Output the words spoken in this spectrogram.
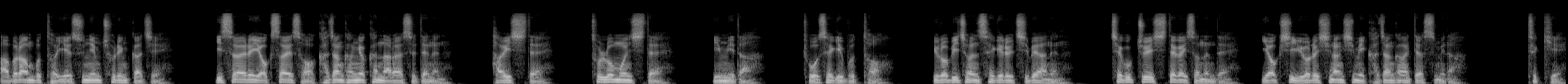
아브라함부터 예수님 초림까지 이스라엘의 역사에서 가장 강력한 나라였을 때는 다윗 시대, 솔로몬 시대입니다. 5세기부터 유럽이 전 세계를 지배하는 제국주의 시대가 있었는데 역시 유월의 신앙심이 가장 강할 때였습니다. 특히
